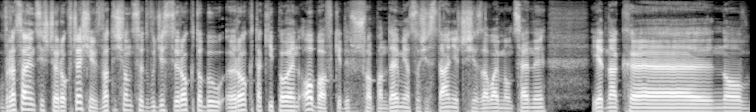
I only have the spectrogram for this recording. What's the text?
wracając jeszcze rok wcześniej, 2020 rok to był rok taki pełen obaw, kiedy przyszła pandemia, co się stanie, czy się załamią ceny. Jednak no,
